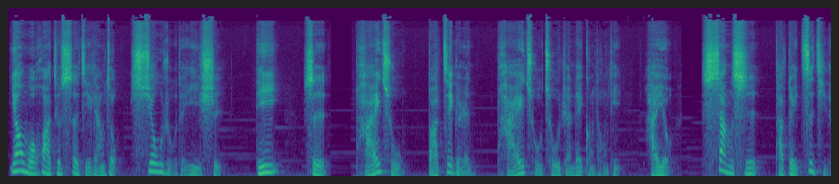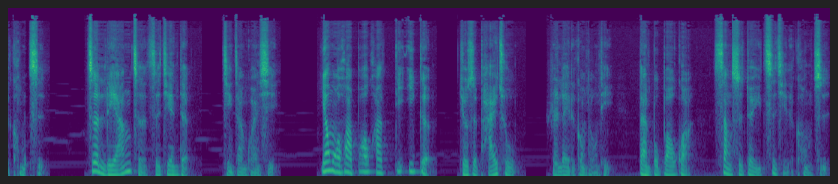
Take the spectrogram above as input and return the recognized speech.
妖魔化就涉及两种羞辱的意识：第一是排除，把这个人排除出人类共同体；还有丧失。他对自己的控制，这两者之间的紧张关系，妖魔化包括第一个就是排除人类的共同体，但不包括丧失对于自己的控制。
